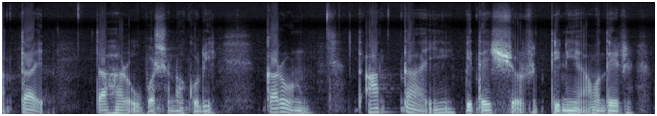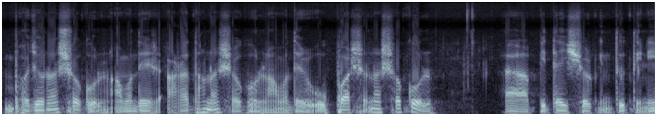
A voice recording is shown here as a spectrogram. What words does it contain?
আত্মায় তাহার উপাসনা করি। কারণ আত্মায় পিতেশ্বর তিনি আমাদের ভজনা সকল আমাদের আরাধনা সকল আমাদের উপাসনা সকল আহ, পিতা ঈশ্বর কিন্তু তিনি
